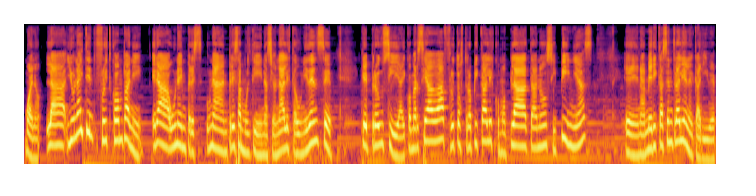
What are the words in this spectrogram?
Bueno, la United Fruit Company era una, empresa multinacional estadounidense que producía y comerciaba frutos tropicales como plátanos y piñas en América Central y en el Caribe.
